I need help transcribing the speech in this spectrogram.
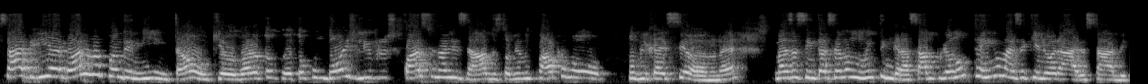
sabe? E agora na pandemia, então, que eu agora eu tô, eu tô com dois livros quase finalizados, estou vendo qual que eu vou publicar esse ano, né? Mas assim, tá sendo muito engraçado porque eu não tenho mais aquele horário, sabe?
